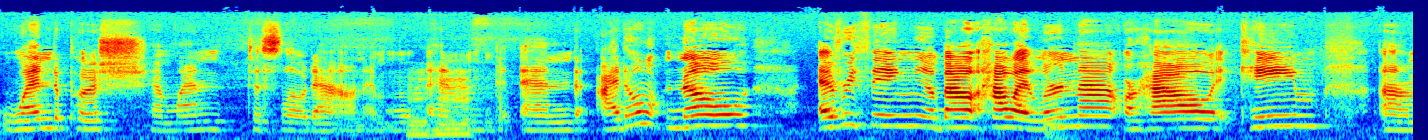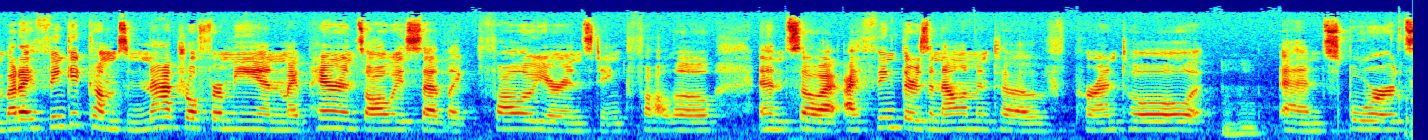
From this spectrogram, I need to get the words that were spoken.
when to push and when to slow down and and and I don't know everything about how I learned that or how it came. Um, but I think it comes natural for me, and my parents always said, like, follow your instinct, follow. And so I, I think there's an element of parental and sports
